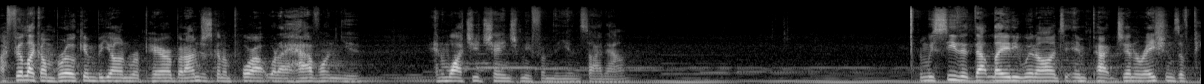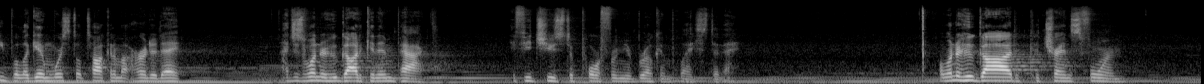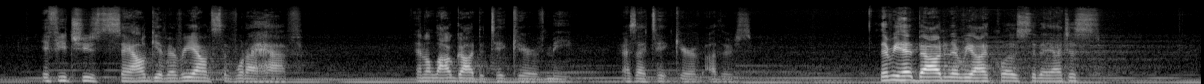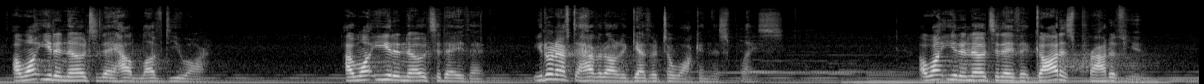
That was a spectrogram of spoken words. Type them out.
I feel like I'm broken beyond repair, but I'm just going to pour out what I have on you and watch you change me from the inside out. And we see that that lady went on to impact generations of people. Again, we're still talking about her today. I just wonder who God can impact if you choose to pour from your broken place today. I wonder who God could transform if you choose to say, I'll give every ounce of what I have and allow God to take care of me as I take care of others. With every head bowed and every eye closed today, I just, I want you to know today how loved you are. I want you to know today that you don't have to have it all together to walk in this place. I want you to know today that God is proud of you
